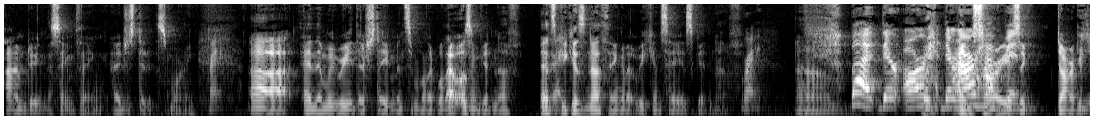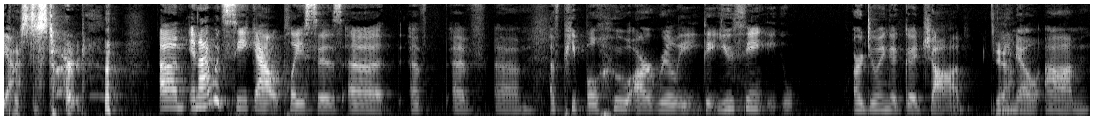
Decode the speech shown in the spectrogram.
I'm doing the same thing. I just did it this morning. right Uh, and then we read their statements, and we're like, "Well, that wasn't good enough." And it's Right. because nothing that we can say is good enough. right Um, but there are but there I'm are sorry have is a darn good Yeah. place to start. um and i would seek out places uh of um of people who are really that you think are doing a good job Yeah. you know um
